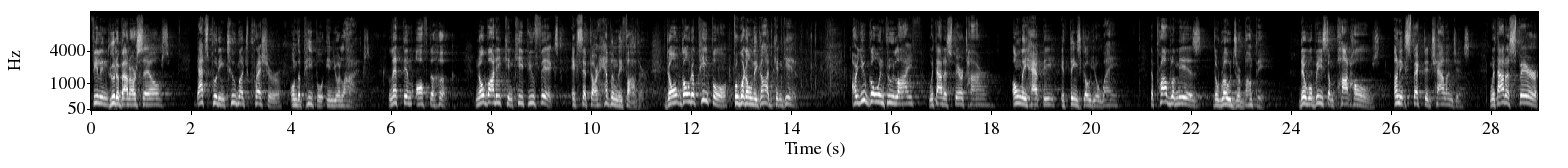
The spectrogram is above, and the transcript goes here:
feeling good about ourselves. That's putting too much pressure on the people in your lives. Let them off the hook. Nobody can keep you fixed except our Heavenly Father. Don't go to people for what only God can give. Are you going through life without a spare tire, only happy if things go your way? The problem is the roads are bumpy. There will be some potholes, unexpected challenges. Without a spare,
